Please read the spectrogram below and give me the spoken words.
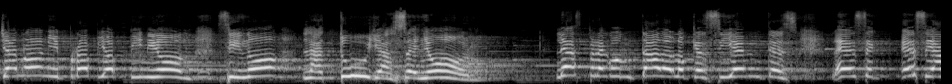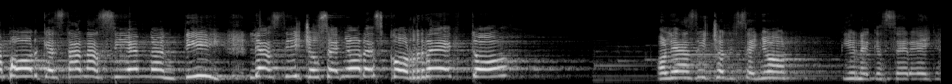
ya no mi propia opinión, sino la tuya, Señor. Le has preguntado lo que sientes, ese, ese amor que están haciendo en ti. Le has dicho, Señor, es correcto. O le has dicho, Señor, tiene que ser ella,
